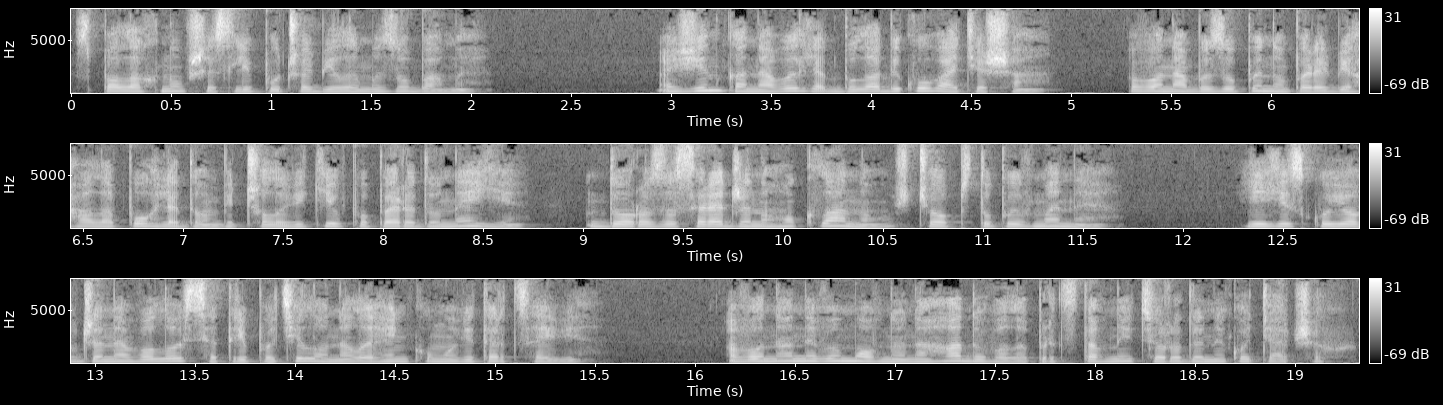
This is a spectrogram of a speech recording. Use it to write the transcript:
спалахнувши сліпучо білими зубами. Жінка на вигляд була дикуватіша. Вона безупину перебігала поглядом від чоловіків попереду неї до розосередженого клану, що обступив мене. Її скуйовджене волосся тріпотіло на легенькому вітерцеві. Вона невимовно нагадувала представницю родини котячих.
